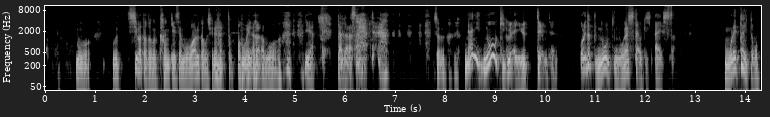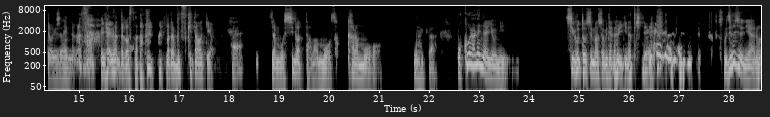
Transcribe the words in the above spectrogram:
もう、柴田との関係性も終わるかもしれないと思いながらもう、いや、だからさ、みたいな。その何、納期ぐらい言ってよ、みたいな。俺だって納期逃したいわけじゃないしさ。漏れたいと思ってるわけじゃないんだからさ、みたいなとこさ、またぶつけたわけよ。はい。じゃあもう柴田はもうそっからもう、なんか、怒られないように仕事をしましょうみたいな雰囲気になってきて、もう徐々にあの、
